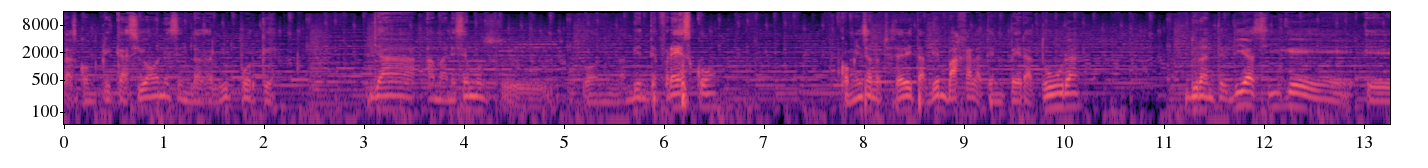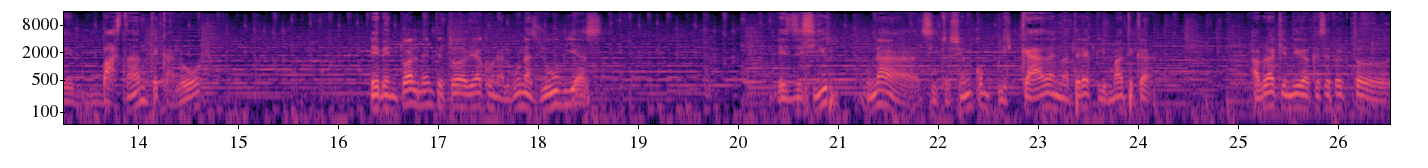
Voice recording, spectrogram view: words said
las complicaciones en la salud porque ya amanecemos eh, con ambiente fresco, comienza a anochecer y también baja la temperatura. Durante el día sigue eh, bastante calor, eventualmente todavía con algunas lluvias. Es decir, una situación complicada en materia climática Habrá quien diga que es efecto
